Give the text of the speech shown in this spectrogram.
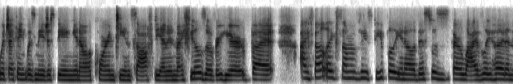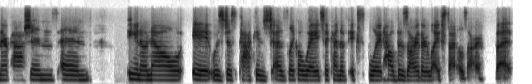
which I think was me just being, you know, a quarantine softy. I'm in my feels over here. But I felt like some of these people, you know, this was their livelihood and their passions. And, you know, now it was just packaged as like a way to kind of exploit how bizarre their lifestyles are. But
